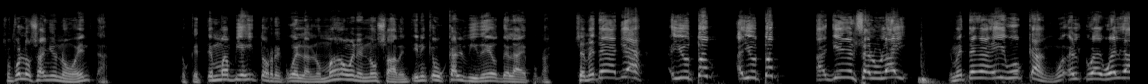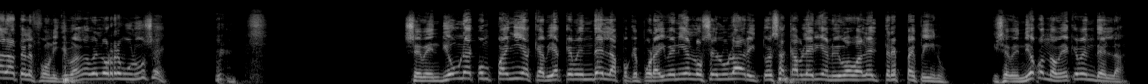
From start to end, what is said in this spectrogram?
Eso fue en los años 90. Los que estén más viejitos recuerdan, los más jóvenes no saben, tienen que buscar videos de la época. Se meten aquí a, YouTube, a YouTube, aquí en el celular, se meten ahí, buscan huelga de la telefónica y van a ver los revoluces se vendió una compañía que había que venderla porque por ahí venían los celulares y toda esa cablería no iba a valer tres pepinos. Y se vendió cuando había que venderla.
